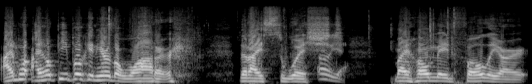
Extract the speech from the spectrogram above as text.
I'm. I hope people can hear the water that I swished. Oh yeah, my homemade foley art.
